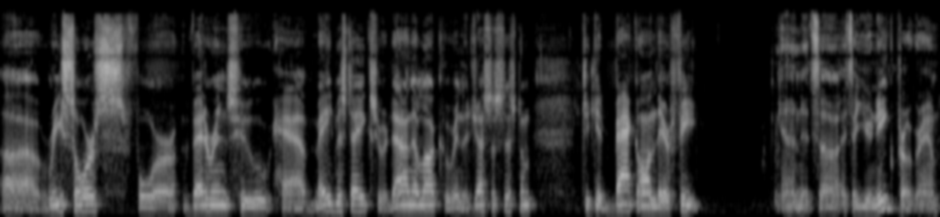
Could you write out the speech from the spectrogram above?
uh, resource for veterans who have made mistakes, who are down on their luck, who are in the justice system to get back on their feet. And it's a, it's a unique program,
